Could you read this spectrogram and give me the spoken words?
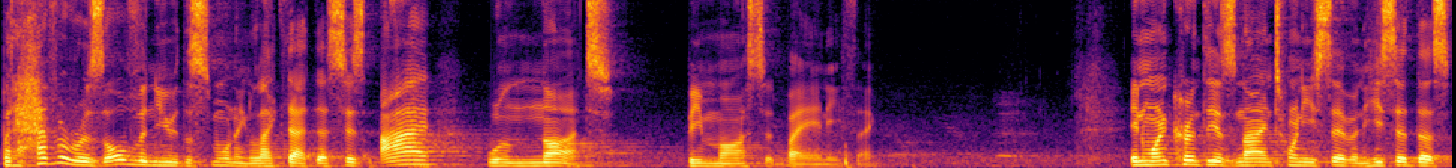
But have a resolve in you this morning like that that says, I will not be mastered by anything. In 1 Corinthians 9 27, he said this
